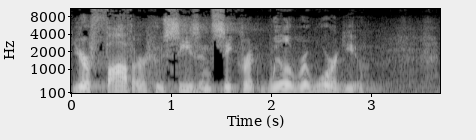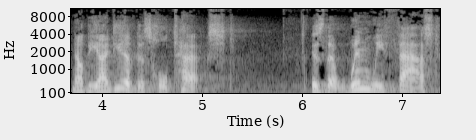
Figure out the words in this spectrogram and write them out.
Your Father who sees in secret will reward you. Now, the idea of this whole text is that when we fast,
